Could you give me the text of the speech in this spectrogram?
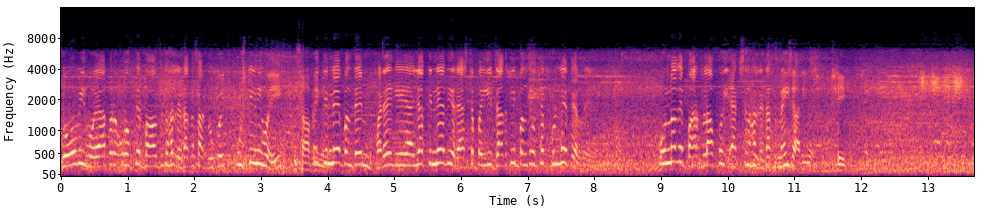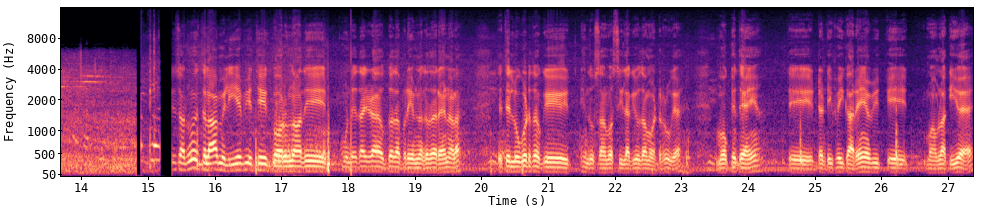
ਜੋ ਵੀ ਹੋਇਆ ਪਰ ਉਸ ਦੇ ਬਾਵਜੂਦ ਹੱਲੇ ਤੱਕ ਸਾਨੂੰ ਕੋਈ ਪੁਸ਼ਟੀ ਨਹੀਂ ਹੋਈ ਇਨਸਾਫ਼ ਵੀ ਨਹੀਂ ਕਿੰਨੇ ਬੰਦੇ ਫੜੇ ਗਏ ਆ ਜਾਂ ਕਿੰਨਿਆਂ ਦੀ ਅਰੈਸਟ ਪਈ ਜਦ ਕਿ ਬੰਦੇ ਉੱਥੇ ਖੁੱਲੇ ਫਿਰ ਰਹੇ ਆ ਉਹਨਾਂ ਦੇ ਖਿਲਾਫ ਕੋਈ ਐਕਸ਼ਨ ਹੱਲੇ ਤੱਕ ਨਹੀਂ ਜਾਰੀ ਹੋਇਆ। ਠੀਕ। ਸਾਨੂੰ ਇਤਲਾਹ ਮਿਲੀ ਹੈ ਵੀ ਇੱਥੇ ਗੌਰਵ ਨਾਂ ਦੇ ਮੁੰਡੇ ਦਾ ਜਿਹੜਾ ਉੱਦਾਂ ਦਾ ਪ੍ਰੇਮ ਨਗਰ ਦਾ ਰਹਿਣ ਵਾਲਾ ਇੱਥੇ ਲੋਗੜ ਤੋਂ ਅੱਗੇ ਹਿੰਦੁਸਤਾਨ ਬਸਤੀ ਲਾਗੇ ਉਹਦਾ ਮਰਡਰ ਹੋ ਗਿਆ। ਮੌਕੇ ਤੇ ਆਏ ਆ ਤੇ ਆਇਡੈਂਟੀਫਾਈ ਕਰ ਰਹੇ ਆ ਵੀ ਇਹ ਮਾਮਲਾ ਕੀ ਹੋਇਆ ਹੈ।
